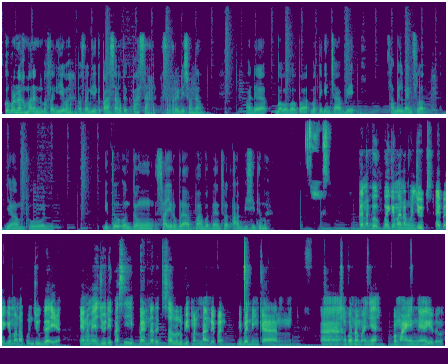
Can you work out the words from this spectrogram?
Gue pernah kemarin pas lagi apa? Pas lagi ke pasar tuh ke pasar pasar tradisional. Ada bapak-bapak metikin cabe sambil main slot ya ampun itu untung sayur berapa buat main slot habis itu mah karena bagaimanapun hmm. judi eh bagaimanapun juga ya yang namanya judi pasti bandar itu selalu lebih menang dibandingkan uh, apa namanya pemainnya gitu loh.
